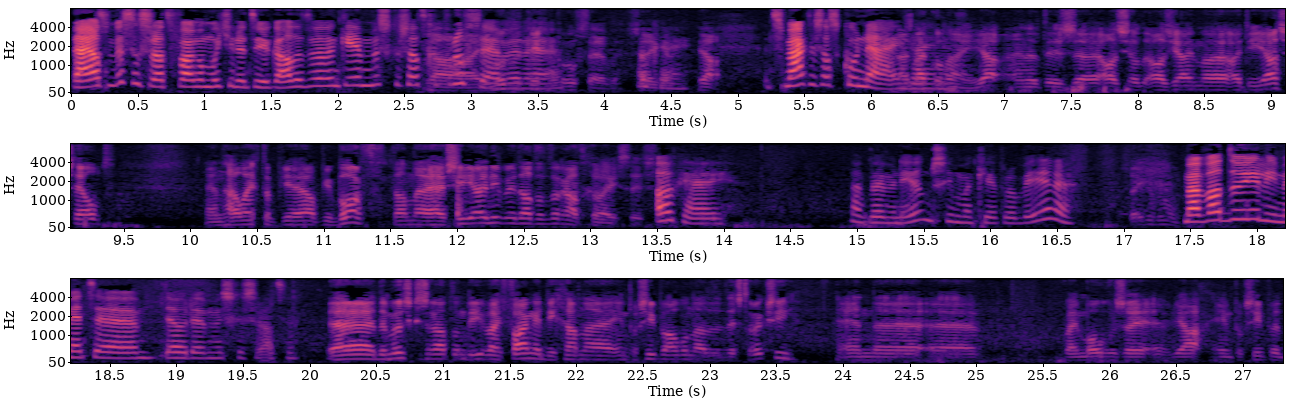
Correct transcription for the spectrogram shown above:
Nou, als muskusrat vangen moet je natuurlijk altijd wel een keer een muskusrat Ja, geproefd hebben. moet het een keer eh. geproefd hebben, zeker. Ja, Het smaakt dus als konijn, net. konijn, ja. En het is, eh, als, je, als jij me uit de jas helpt en hij ligt op je, op je bord, dan eh, zie jij niet meer dat het een rat geweest is. Oké. Nou, ik ben benieuwd. Misschien maar een keer proberen. Zeker doen. Maar wat doen jullie met de dode muskusratten? De muskusratten die wij vangen, die gaan in principe allemaal naar de destructie. En wij mogen ze, eh, ja, in principe,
